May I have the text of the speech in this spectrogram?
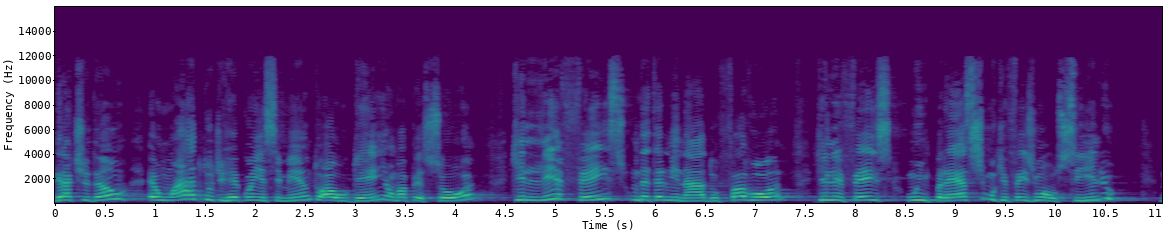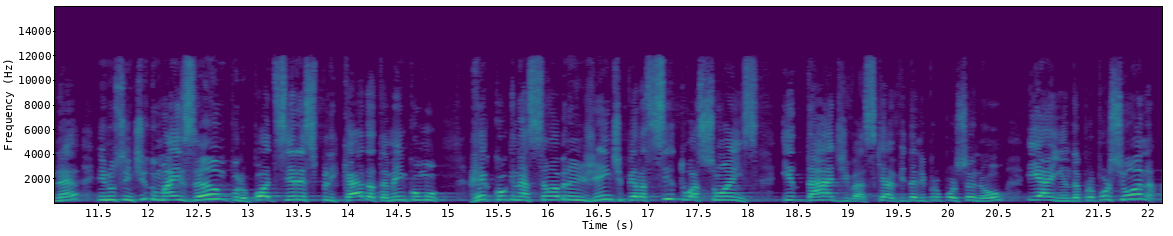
Gratidão é um ato de reconhecimento a alguém, a uma pessoa, que lhe fez um determinado favor, que lhe fez um empréstimo, que fez um auxílio, né? E no sentido mais amplo, pode ser explicada também como recognação abrangente pelas situações e dádivas que a vida lhe proporcionou e ainda proporciona.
